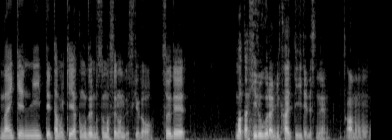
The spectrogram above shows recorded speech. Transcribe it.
内見に行って多分契約も全部済ませるんですけど、それで、また昼ぐらいに帰ってきてですね、あの、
